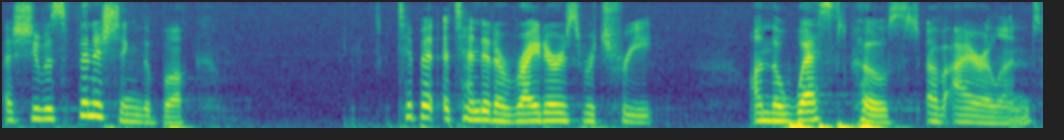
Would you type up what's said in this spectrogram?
As she was finishing the book, Tippett attended a writer's retreat on the west coast of Ireland.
